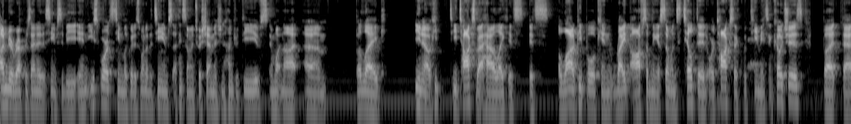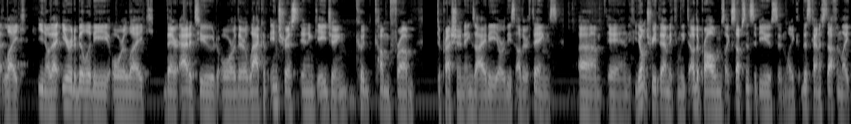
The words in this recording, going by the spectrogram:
underrepresented it seems to be in esports. Team Liquid is one of the teams. I think someone in Twitch chat mentioned Hundred Thieves and whatnot. Um, but like, you know, he he talks about how like it's it's a lot of people can write off something as someone's tilted or toxic with teammates and coaches, but that like you know that irritability or like their attitude or their lack of interest in engaging could come from depression, anxiety, or these other things. Um, and if you don't treat them, it can lead to other problems like substance abuse and like this kind of stuff. And like,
